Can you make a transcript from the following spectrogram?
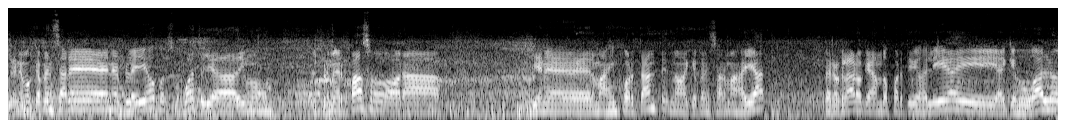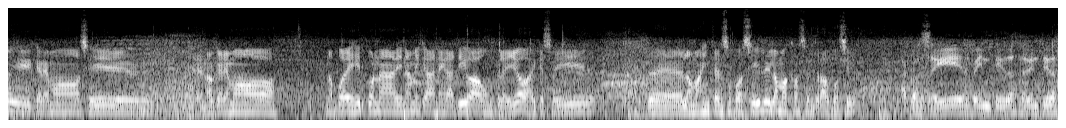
tenemos que pensar en el playoff, por supuesto, ya dimos el primer paso, ahora viene el más importante, no hay que pensar más allá. Pero claro, quedan dos partidos de liga y hay que jugarlo y queremos seguir, eh, no queremos, no puedes ir con una dinámica negativa a un playoff, hay que seguir eh, lo más intenso posible y lo más concentrado posible. A conseguir 22 de 22.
